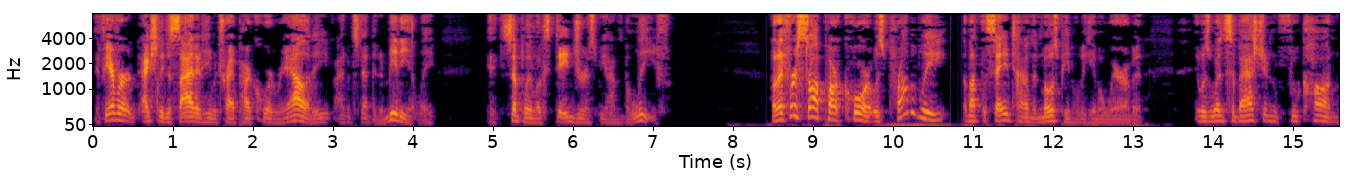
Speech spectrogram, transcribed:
If he ever actually decided he would try parkour in reality, I would step in immediately. It simply looks dangerous beyond belief. When I first saw parkour, it was probably about the same time that most people became aware of it. It was when Sebastian Foucan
